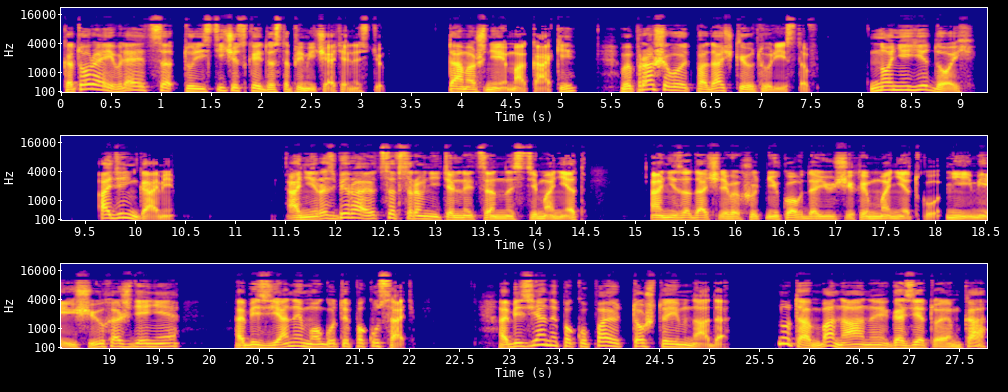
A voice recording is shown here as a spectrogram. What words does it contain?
которая является туристической достопримечательностью. Тамошние макаки выпрашивают подачки у туристов, но не едой, а деньгами. Они разбираются в сравнительной ценности монет, а незадачливых шутников, дающих им монетку, не имеющую хождения, обезьяны могут и покусать. Обезьяны покупают то, что им надо. Ну там бананы, газету МК,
